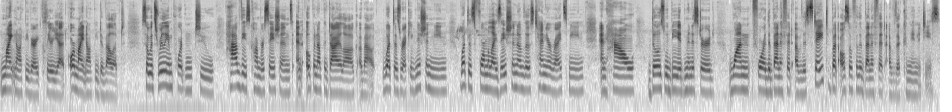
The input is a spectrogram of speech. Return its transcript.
might not be very clear yet or might not be developed. So it's really important to have these conversations and open up a dialogue about what does recognition mean, what does formalization of those tenure rights mean, and how those would be administered, one for the benefit of the state, but also for the benefit of the communities.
